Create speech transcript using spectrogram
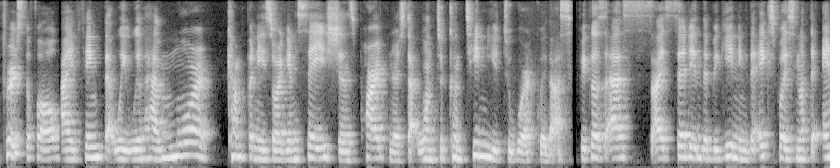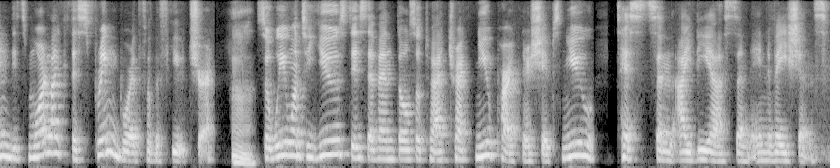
first of all i think that we will have more companies, organizations, partners that want to continue to work with us. Because as I said in the beginning, the expo is not the end, it's more like the springboard for the future. Mm. So we want to use this event also to attract new partnerships, new tests and ideas and innovations.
